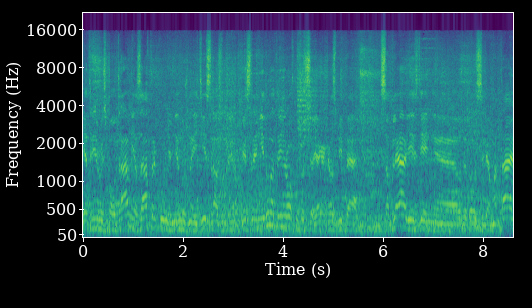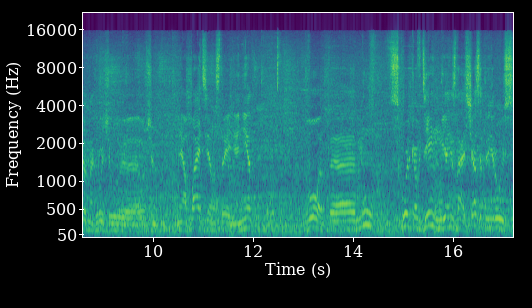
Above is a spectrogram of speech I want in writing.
я тренируюсь по утрам, я завтракаю, и мне нужно идти сразу на тренировку. Если я не иду на тренировку, то все, я как разбитая сопля, весь день э, вот это вот себя мотаю, накручиваю, э, в общем, у меня апатия, настроения нет. Вот, э, ну, сколько в день, ну, я не знаю, сейчас я тренируюсь,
